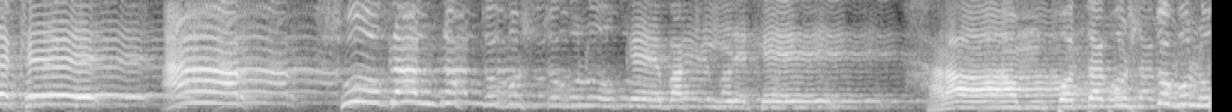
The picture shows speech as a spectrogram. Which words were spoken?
রেখে আর সুগ্রাম যুক্ত গোস্তগুলোকে বাকি রেখে হারাম পচা গোস্তগুলো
